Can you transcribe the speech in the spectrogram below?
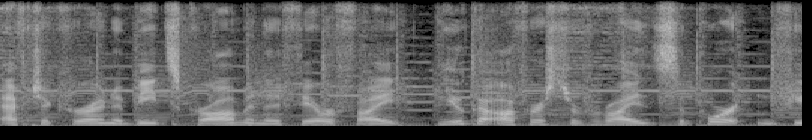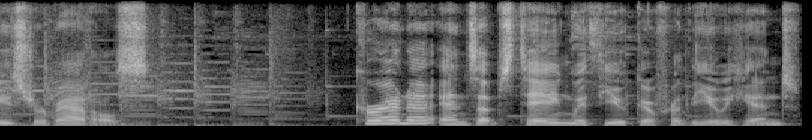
After Korona beats Chrom in a fair fight, Yuka offers to provide support in future battles. Korona ends up staying with Yuka for the weekend.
